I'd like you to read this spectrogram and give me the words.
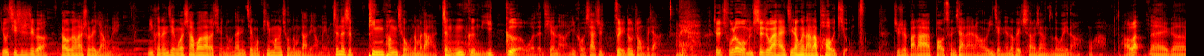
尤其是这个大哥刚才说的杨梅，你可能见过沙包大的拳头，但你见过乒乓球那么大的杨梅吗？真的是乒乓球那么大，整整一个，我的天哪，一口下去嘴都装不下。哎呀，就除了我们吃之外，还经常会拿它泡酒，就是把它保存下来，然后一整年都可以吃到这样子的味道。哇，好了，那个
